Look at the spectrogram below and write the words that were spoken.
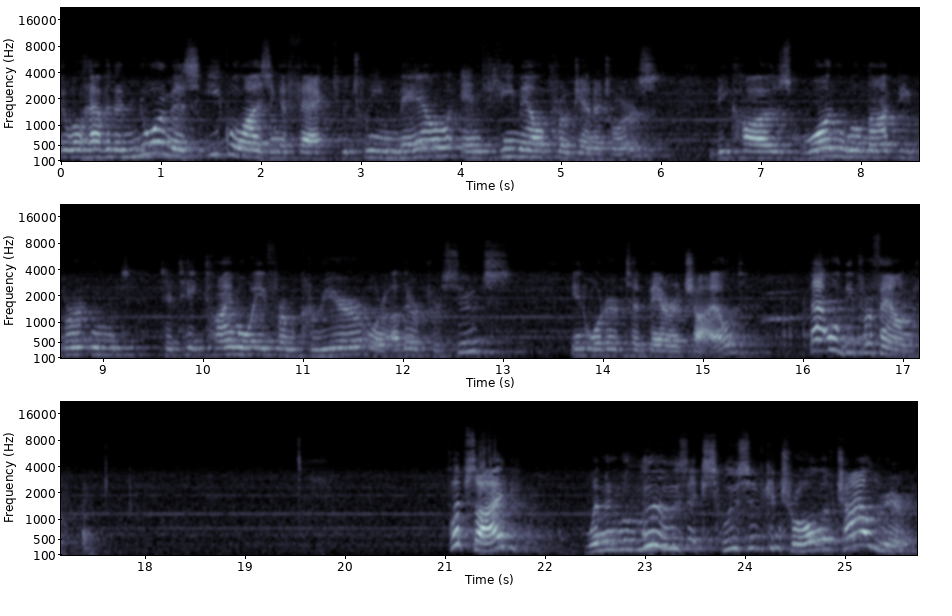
It will have an enormous equalizing effect between male and female progenitors because one will not be burdened to take time away from career or other pursuits in order to bear a child. That will be profound. Flip side, women will lose exclusive control of child rearing,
